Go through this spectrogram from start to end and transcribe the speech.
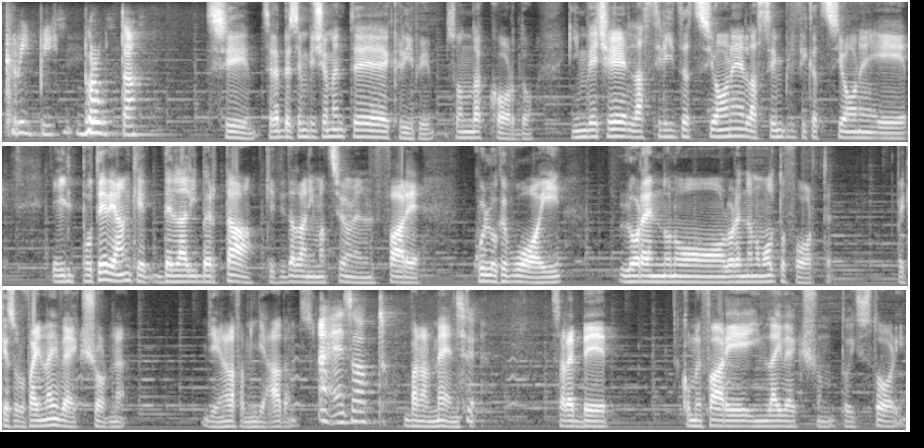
creepy, brutta. Sì, sarebbe semplicemente creepy, sono d'accordo. Invece la stilizzazione, la semplificazione e e il potere anche della libertà che ti dà l'animazione nel fare quello che vuoi lo rendono, lo rendono molto forte. Perché se lo fai in live action viene la famiglia Adams. Eh, esatto. Banalmente. Sì. Sarebbe come fare in live action Toy Story.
